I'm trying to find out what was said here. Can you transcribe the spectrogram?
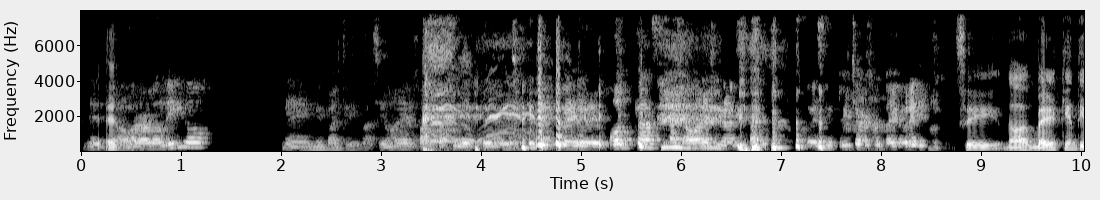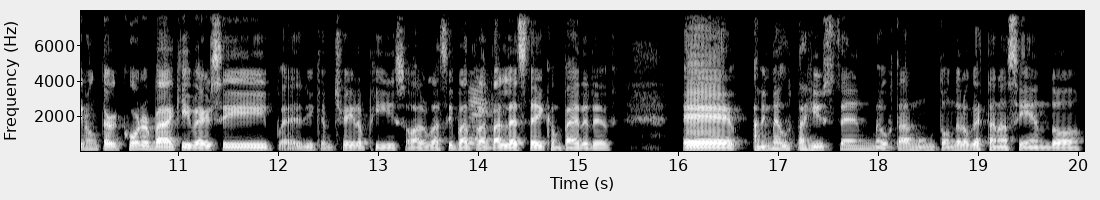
Desde Eh. ahora lo digo. Eh, mi participación en el fantasy de este, de este podcast acaba de finalizar. Pues sin Richardson no hay break. Sí, no, ver quién tiene un third quarterback y ver si, pues, you can trade a piece o algo así para Sí. tratar de stay competitive. Eh, a mí me gusta Houston, me gusta un montón de lo que están haciendo.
